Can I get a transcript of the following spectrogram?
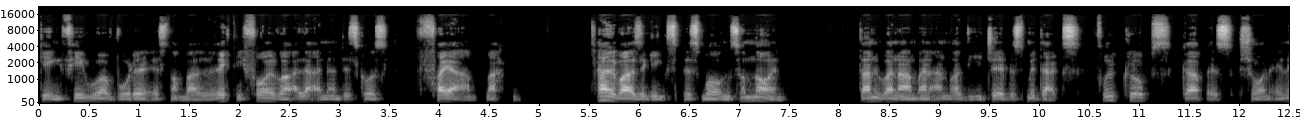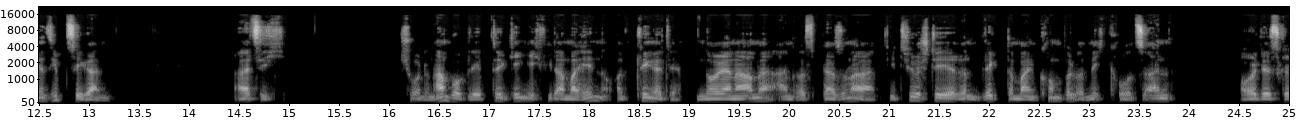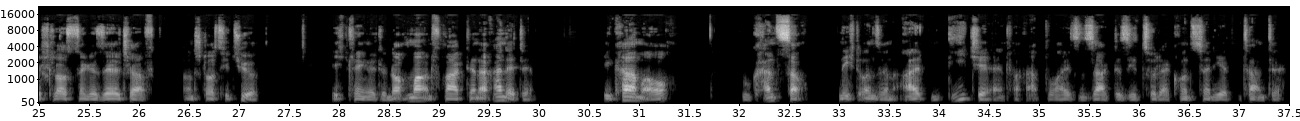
Gegen 4 Uhr wurde es nochmal richtig voll, weil alle anderen Diskos Feierabend machten. Teilweise ging es bis morgens um neun. Dann übernahm ein anderer DJ bis mittags. Frühclubs gab es schon in den 70ern. Als ich schon in Hamburg lebte, ging ich wieder mal hin und klingelte. Neuer Name, anderes Personal. Die Türsteherin blickte meinen Kumpel und mich kurz an. Heute ist geschlossene Gesellschaft und schloss die Tür. Ich klingelte nochmal und fragte nach Annette. Die kam auch. Du kannst doch nicht unseren alten DJ einfach abweisen, sagte sie zu der konsternierten Tante.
